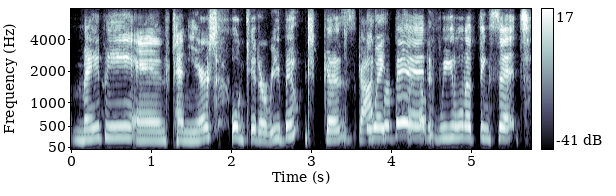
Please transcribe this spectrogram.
Maybe in 10 years we'll get a reboot because God Wait, forbid uh, we let things sit.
